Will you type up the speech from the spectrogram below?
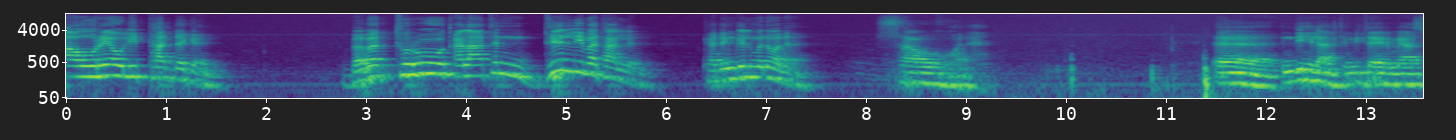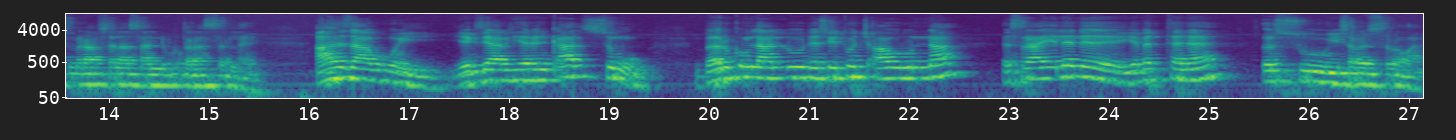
ከአውሬው ሊታደገን በበትሩ ጠላትን ድል ሊመታልን ከድንግል ምን ሆነ? ሰው ሆነ። እንዲህ ይላል ትንቢተ ኤርምያስ ምዕራፍ 31 ቁጥር 10 ላይ አሕዛብ ሆይ የእግዚአብሔርን ቃል ስሙ፣ በሩቁም ላሉ ደሴቶች አውሩና እስራኤልን የበተነ እርሱ ይሰበስበዋል፣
